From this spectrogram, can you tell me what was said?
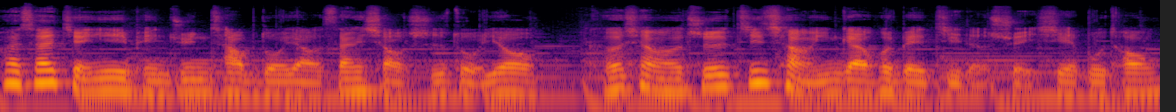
快筛检疫平均差不多要三小时左右。可想而知，机场应该会被挤得水泄不通。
